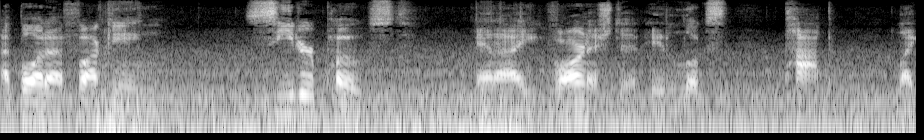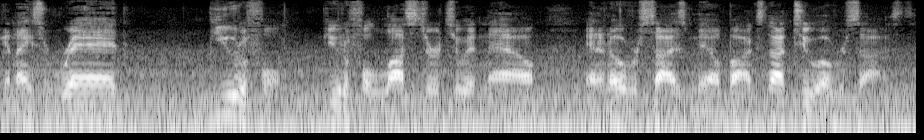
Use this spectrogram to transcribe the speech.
I bought a fucking cedar post and I varnished it. It looks pop, like a nice red, beautiful, beautiful luster to it now, and an oversized mailbox, not too oversized.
